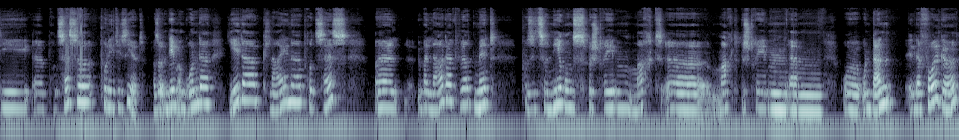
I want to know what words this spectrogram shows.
die äh, Prozesse politisiert. Also indem im Grunde jeder kleine Prozess äh, überlagert wird mit Positionierungsbestreben, Macht, Machtbestreben ähm, und dann in der Folge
